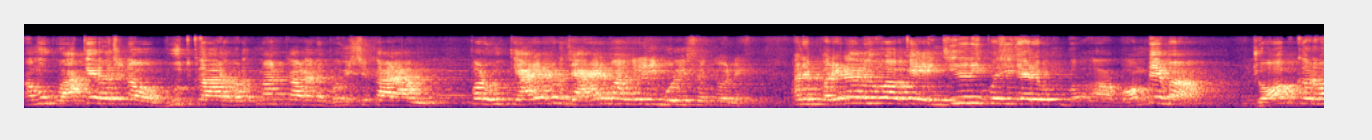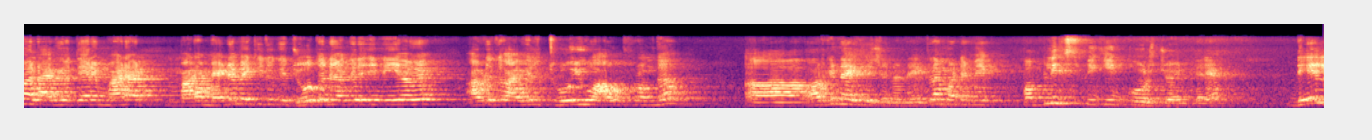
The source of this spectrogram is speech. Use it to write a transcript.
અમુક વાક્ય રચનાઓ ભૂતકાળ, વર્તમાનકાળ અને ભવિષ્યકાળ આવ્યું પણ હું ક્યારે પણ જાહેરમાં અંગ્રેજી બોલી શક્યો નહીં. અને પરિણામ એવું આવ્યું કે એન્જિનિયરિંગ પછી જ્યારે હું બોમ્બેમાં જોબ કરવા લાગ્યો ત્યારે મારા મારા મેડમે કીધું કે જો તને અંગ્રેજી નહીં આવે આવડે તો I will throw you out from the organization અને એટલા માટે મેં એક પબ્લિક સ્પીકિંગ કોર્સ જોઈન કર્યા. ડેલ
